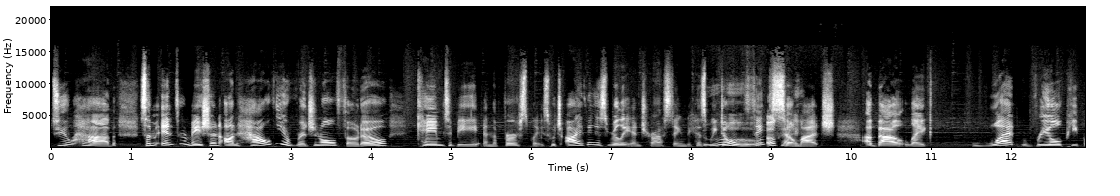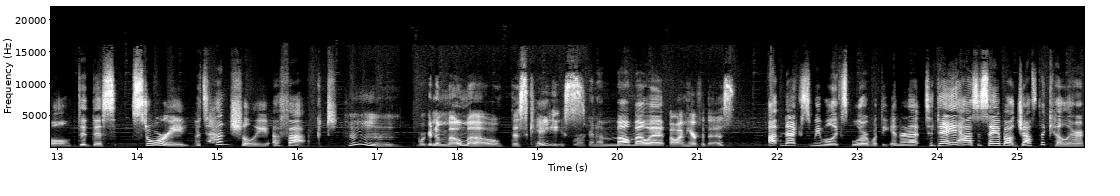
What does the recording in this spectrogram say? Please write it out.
do have some information on how the original photo came to be in the first place, which I think is really interesting because we don't Ooh, think so much about like what real people did this story potentially affect. Hmm. We're gonna Momo this case. We're gonna Momo it. oh, I'm here for this. Up next, we will explore what the internet today has to say about Jeff the Killer,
